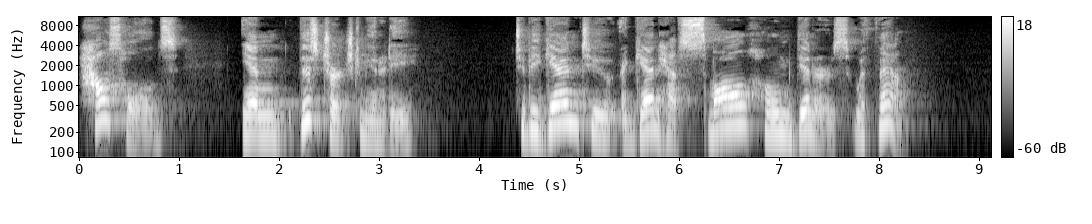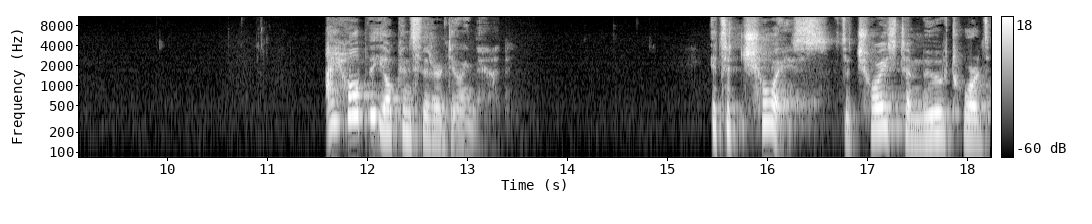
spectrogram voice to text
households in this church community to begin to again have small home dinners with them. I hope that you'll consider doing that. It's a choice. It's a choice to move towards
